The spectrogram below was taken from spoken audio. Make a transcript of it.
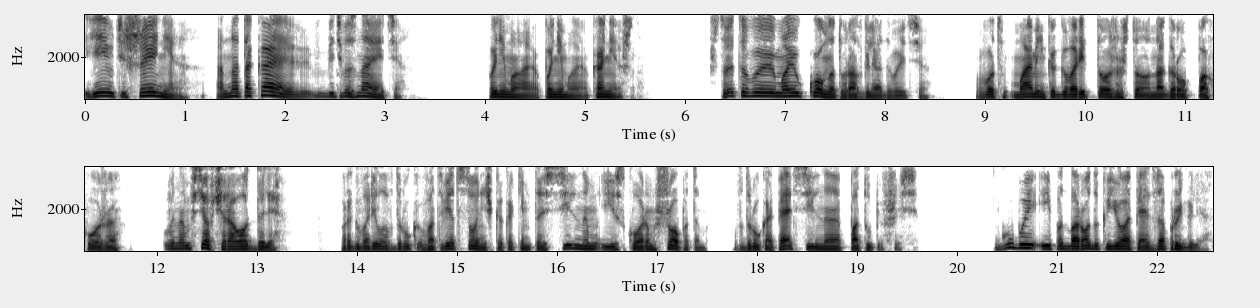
ей утешение. Она такая, ведь вы знаете». «Понимаю, понимаю, конечно. Что это вы мою комнату разглядываете? Вот маменька говорит тоже, что на гроб похоже. Вы нам все вчера отдали», — проговорила вдруг в ответ Сонечка каким-то сильным и скорым шепотом, вдруг опять сильно потупившись. Губы и подбородок ее опять запрыгали.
